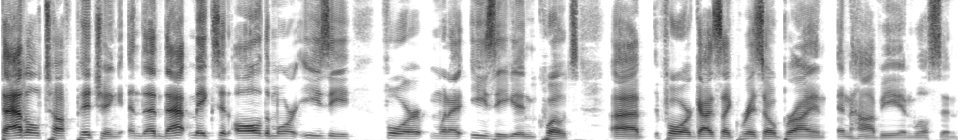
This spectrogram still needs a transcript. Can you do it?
Battle tough pitching, and then that makes it all the more easy for when I easy in quotes uh, for guys like Rizzo, Bryant, and Javi and Wilson.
